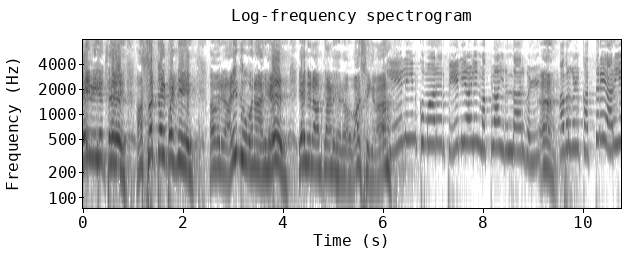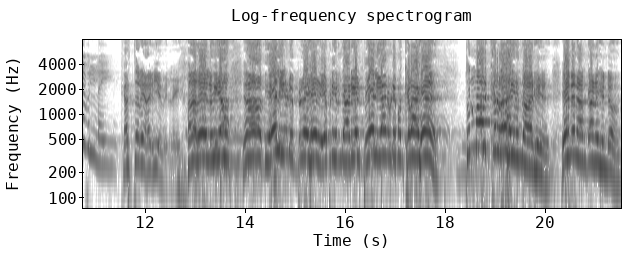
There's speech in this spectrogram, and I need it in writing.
தெய்வீகத்தை அசட்டை பண்ணி அவர்கள் அழிந்து போனார்கள் என்று நாம் காணுகிறோம். வாசிக்கலாம். குமாரர் பேலியாளின் மக்களா இருந்தார்கள் அவர்கள் கத்தரை அறியவில்லை. கர்த்தரை அறியவில்லை. பேலியனுடைய பிள்ளைகள் எப்படி இருந்தார்கள்? பேலியானுடைய மக்களாக துன்மார்க்கர்களாக இருந்தார்கள் என்று நாம் காணுகின்றோம்.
